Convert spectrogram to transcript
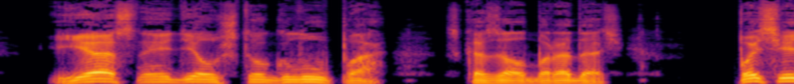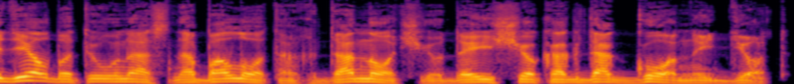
— Ясное дело, что глупо, — сказал бородач. — Посидел бы ты у нас на болотах до ночью, да еще когда гон идет.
